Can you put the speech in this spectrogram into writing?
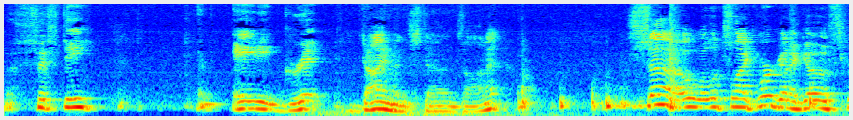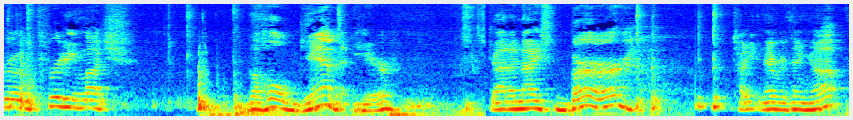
the 50 and 80 grit diamond stones on it. So it looks like we're going to go through pretty much the whole gamut here. Got a nice burr. Tighten everything up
